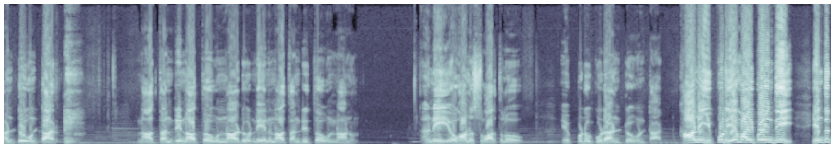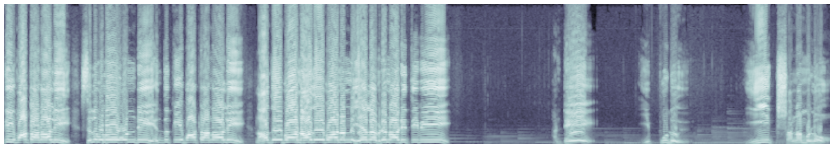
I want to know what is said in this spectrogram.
అంటూ ఉంటారు. నా తండ్రి నాతో ఉన్నాడు నేను నా తండ్రితో ఉన్నాను అని యోహాను స్వార్తలో ఎప్పుడు కూడా అంటూ ఉంటారు. కానీ ఇప్పుడు ఏమైపోయింది? ఎందుకు ఈ మాట అనాలి? సిలువలో ఉండి ఎందుకు ఈ మాట అనాలి? నా దేవా నా దేవా నన్ను ఎలా విడనాడితివి? అంటే ఇప్పుడు ఈ క్షణములో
